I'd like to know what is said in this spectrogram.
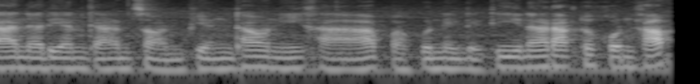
การเรียนการสอนเพียงเท่านี้ครับ ขอบคุณเด็กๆที่น่ารักทุกคนครับ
